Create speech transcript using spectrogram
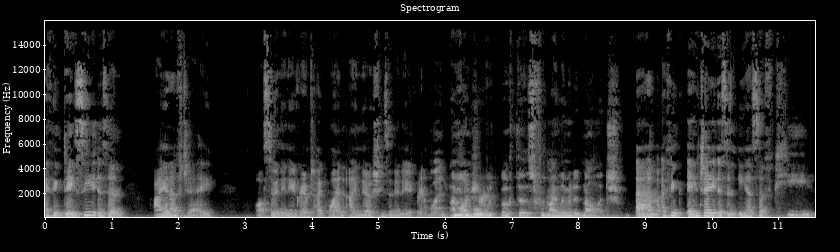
I think Daisy is an INFJ, also an Enneagram Type 1. I know she's an Enneagram 1. I'm on board sure. with both those for my limited knowledge. Um, I think AJ is an ESFP,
